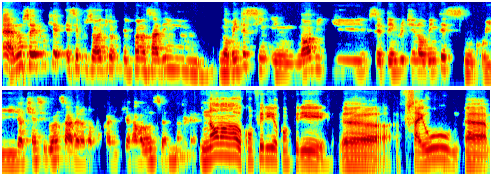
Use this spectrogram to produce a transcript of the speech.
É, não sei porque esse episódio ele foi lançado em 95, em 9 de setembro de 95 e já tinha sido lançado, era do Apocalipse, já estava lançando, na verdade. Não, não, não, eu conferi, eu conferi. Uh, saiu uh,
